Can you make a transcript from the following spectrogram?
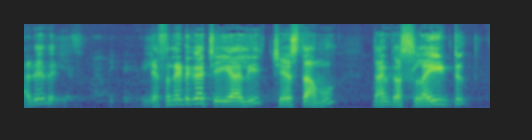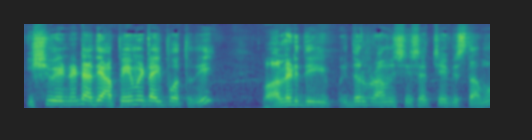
అదే అదే. డెఫినెట్గా చేయాలి చేస్తాము. దానికి ఆ స్లైట్ ఇష్యూ ఏంటంటే అదే ఆ పేమెంట్ అయిపోతుంది. ఆల్రెడీ ది ఇద్దరు ప్రామిస్ చేసేది చేపిస్తాము.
